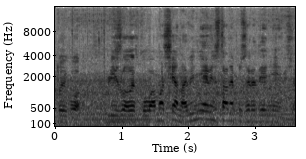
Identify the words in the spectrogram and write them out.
в той во. Влізла легкова машина, він ні, він стане посередині і все.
